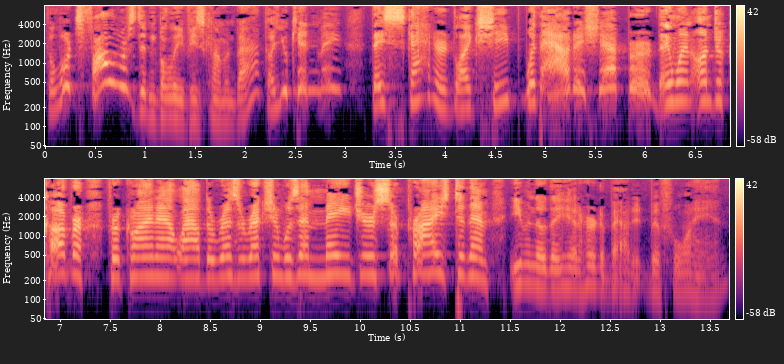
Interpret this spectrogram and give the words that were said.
The Lord's followers didn't believe he's coming back. Are you kidding me? They scattered like sheep without a shepherd. They went undercover for crying out loud. The resurrection was a major surprise to them, even though they had heard about it beforehand.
